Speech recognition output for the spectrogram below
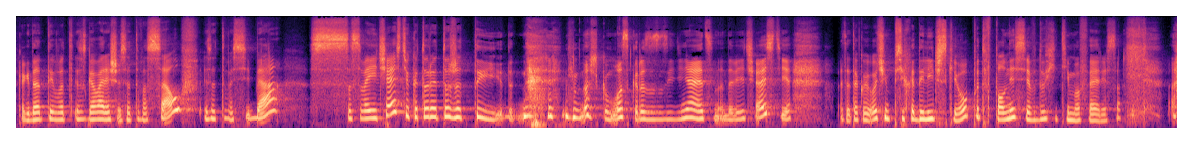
когда ты вот изговариваешь из этого self, из этого себя, со своей частью, которая тоже ты. Немножко мозг разъединяется на две части. Это такой очень психоделический опыт, вполне себе в духе Тима Ферриса.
